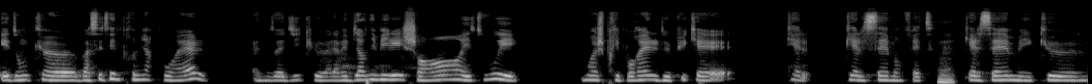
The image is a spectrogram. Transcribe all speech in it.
et donc, euh, bah, c'était une première pour elle. Elle nous a dit qu'elle avait bien aimé les chants et tout, et moi, je prie pour elle depuis qu'elle qu'elle qu'elle s'aime en fait, mmh. qu'elle s'aime et que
